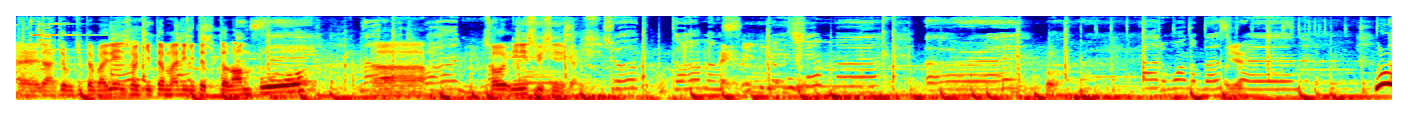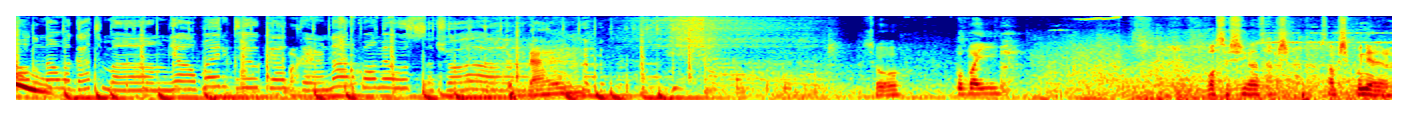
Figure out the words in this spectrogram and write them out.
Eh dah jom kita balik So kita mari kita tutup lampu uh, So ini switch ni guys Oh, Oh yeah. Woo! Kedai So Bye bye 버스 시간 30, 30분이 아니라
